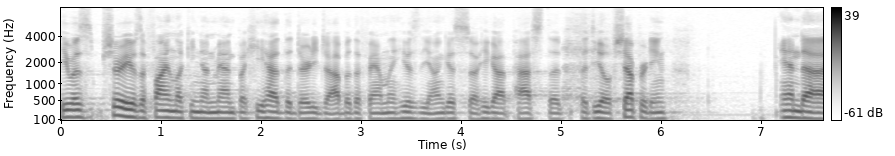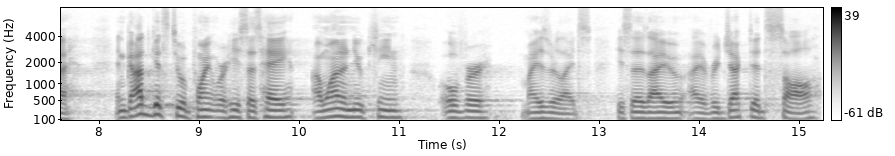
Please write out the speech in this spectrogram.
he was sure he was a fine looking young man, but he had the dirty job of the family. He was the youngest, so he got past the, the deal of shepherding. And, uh, and God gets to a point where he says, Hey, I want a new king over my Israelites. He says, I, I have rejected Saul,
